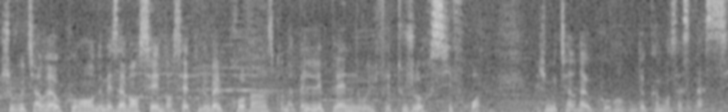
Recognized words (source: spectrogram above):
Je vous tiendrai au courant de mes avancées dans cette nouvelle province qu'on appelle les Plaines où il fait toujours si froid et je vous tiendrai au courant de comment ça se passe.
